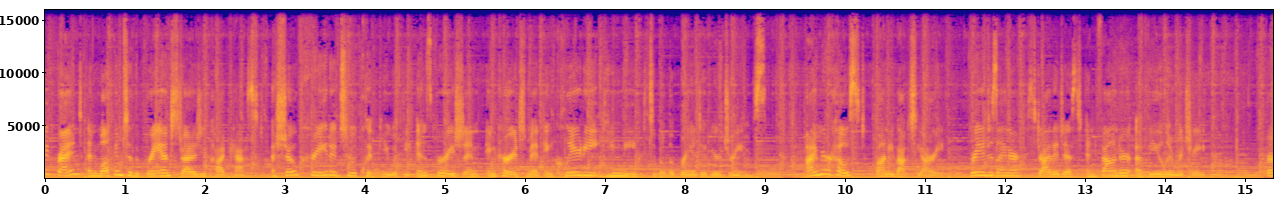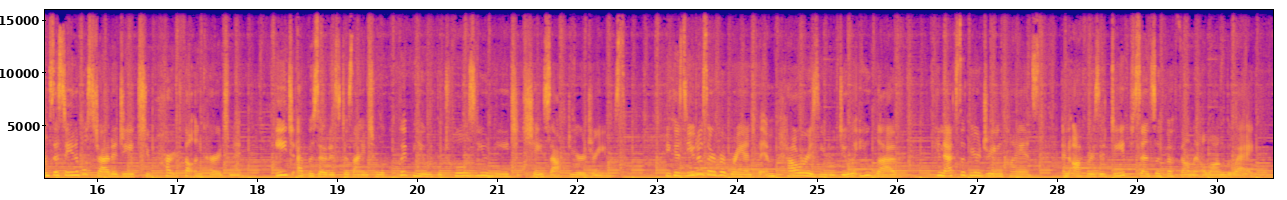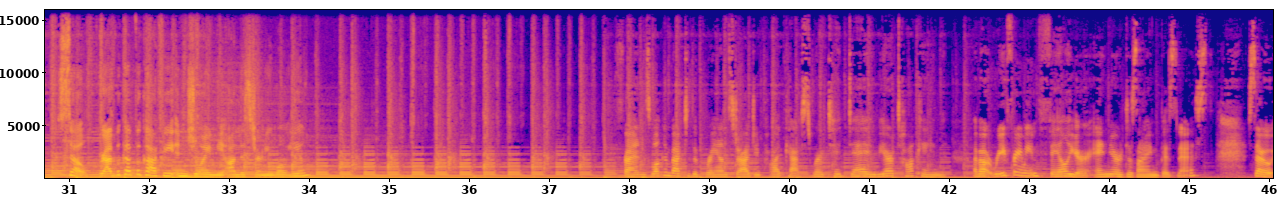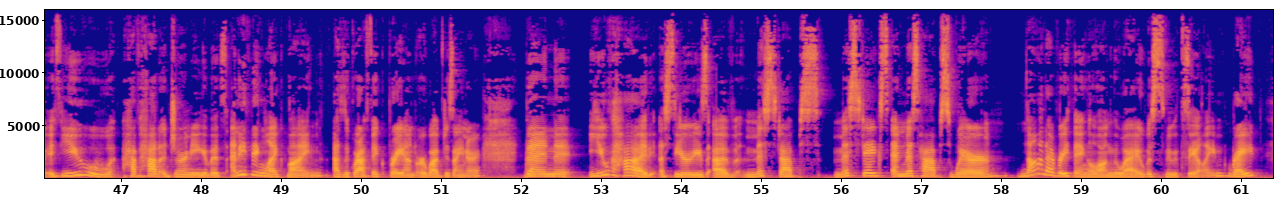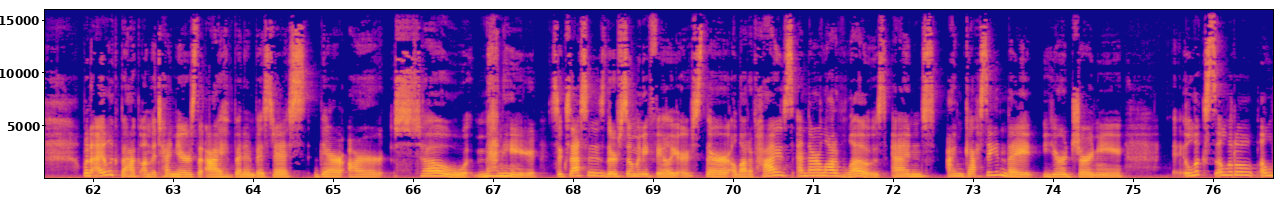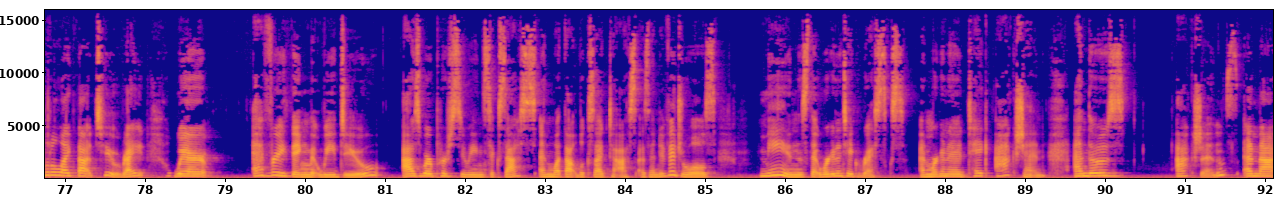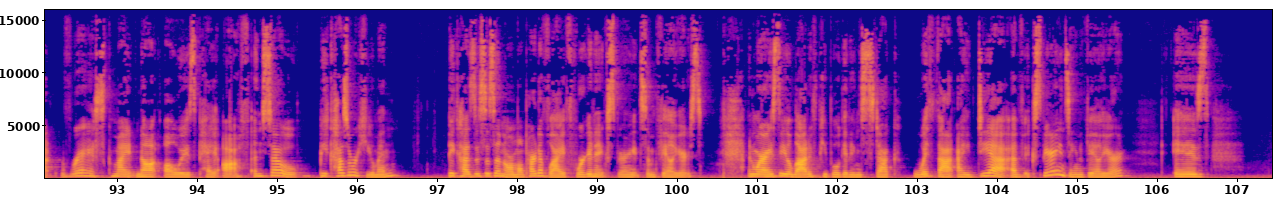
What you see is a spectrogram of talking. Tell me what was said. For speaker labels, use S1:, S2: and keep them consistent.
S1: Hi, friend, and welcome to the Brand Strategy Podcast, a show created to equip you with the inspiration, encouragement, and clarity you need to build the brand of your dreams. I'm your host, Bonnie Bakhtiari, brand designer, strategist, and founder of the Illume Retreat. From sustainable strategy to heartfelt encouragement, each episode is designed to equip you with the tools you need to chase after your dreams. Because you deserve a brand that empowers you to do what you love, connects with your dream clients, and offers a deep sense of fulfillment along the way. So, grab a cup of coffee and join me on this journey, won't you? Friends, welcome back to the Brand Strategy Podcast, where today we are talking about reframing failure in your design business. So, if you have had a journey that's anything like mine as a graphic brand or web designer, then you've had a series of missteps, mistakes and mishaps where not everything along the way was smooth sailing, right? When I look back on the 10 years that I have been in business, there are so many successes, there's so many failures. There are a lot of highs and there are a lot of lows. And I'm guessing that your journey looks a little a little like that too, right? Where everything that we do as we're pursuing success and what that looks like to us as individuals means that we're going to take risks and we're going to take action. And those actions and that risk might not always pay off. And so, because we're human, because this is a normal part of life, we're going to experience some failures. And where I see a lot of people getting stuck with that idea of experiencing failure is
